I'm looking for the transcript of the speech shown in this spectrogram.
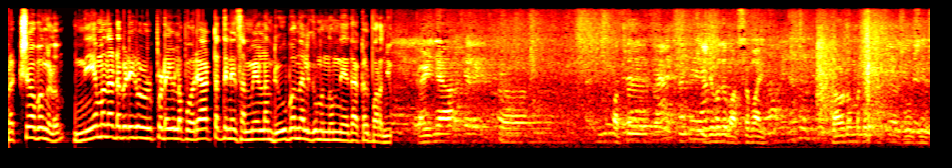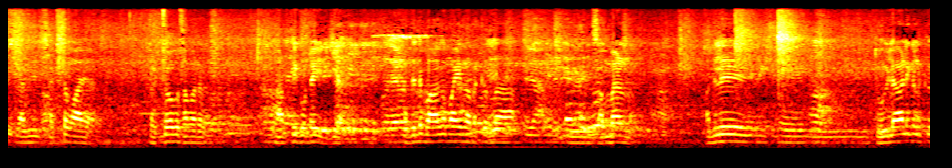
പ്രക്ഷോഭങ്ങളും നിയമ നടപടികൾ ഉൾപ്പെടെയുള്ള പോരാട്ടത്തിന് സമ്മേളനം രൂപം നൽകുമെന്നും നേതാക്കൾ പറഞ്ഞു. കഴിഞ്ഞ പത്ത് ഇരുപത് വർഷമായി ഗവൺമെന്റ് അസോസിയേഷൻ അതിശക്തമായ പ്രക്ഷോഭ സമരം നടത്തിക്കൊണ്ടേയിരിക്കുകയാണ്. അതിന്റെ ഭാഗമായി നടക്കുന്ന സമ്മേളനം. അതിൽ തൊഴിലാളികൾക്ക്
